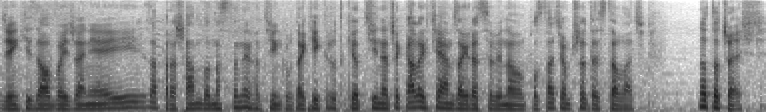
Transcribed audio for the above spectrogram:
dzięki za obejrzenie i zapraszam do następnych odcinków. Taki krótki odcineczek, ale chciałem zagrać sobie nową postacią, przetestować. No to cześć.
